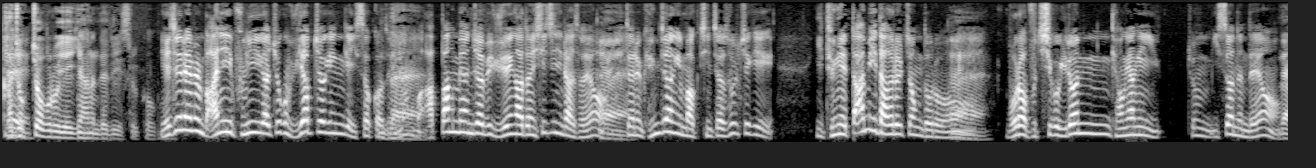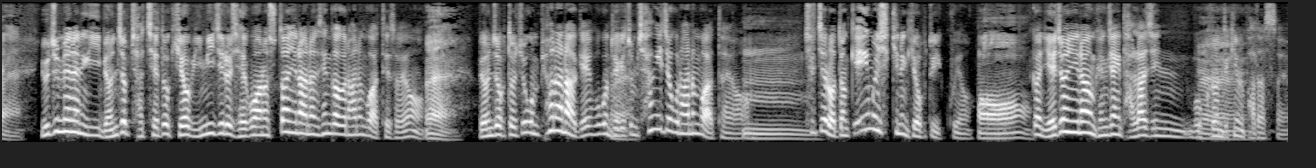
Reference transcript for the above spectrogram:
가, 족적으로 네. 얘기하는 데도 있을 거고 예전에는 많이 분위기가 조금 위압적인 게 있었거든요. 네. 뭐 압박 면접이 유행하던 시즌이라서요. 네. 그때는 굉장히 막 진짜 솔직히 이 등에 땀이 다 흐를 정도로 네. 몰아붙이고 이런 경향이 좀 있었는데요. 네. 요즘에는 이 면접 자체도 기업 이미지를 제고하는 수단이라는 생각을 하는 것 같아서요. 네. 면접도 조금 편안하게 혹은 되게 네. 좀 창의적으로 하는 것 같아요. 음... 실제로 어떤 게임을 시키는 기업도 있고요. 어... 그러니까 예전이랑 굉장히 달라진 뭐 그런 네. 느낌을 받았어요.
